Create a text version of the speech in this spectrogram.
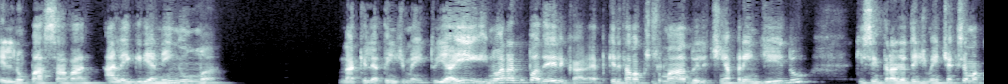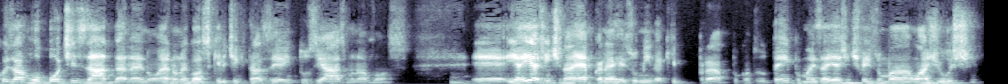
Ele não passava alegria nenhuma naquele atendimento. E aí, não era culpa dele, cara, é porque ele estava acostumado, ele tinha aprendido que central de atendimento tinha que ser uma coisa robotizada, né? Não era um negócio que ele tinha que trazer entusiasmo na voz. Uhum. É, e aí a gente na época, né, resumindo aqui para por conta do tempo, mas aí a gente fez uma, um ajuste.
